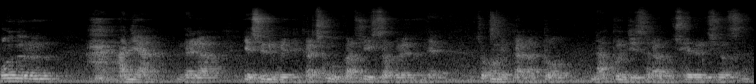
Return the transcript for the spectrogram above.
오늘은 아, 아니야. 내가 예수님 믿으니까 천국 갈 수 있어 그랬는데 조금 있다가 또 나쁜 짓을 하고 죄를 지었습니다.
